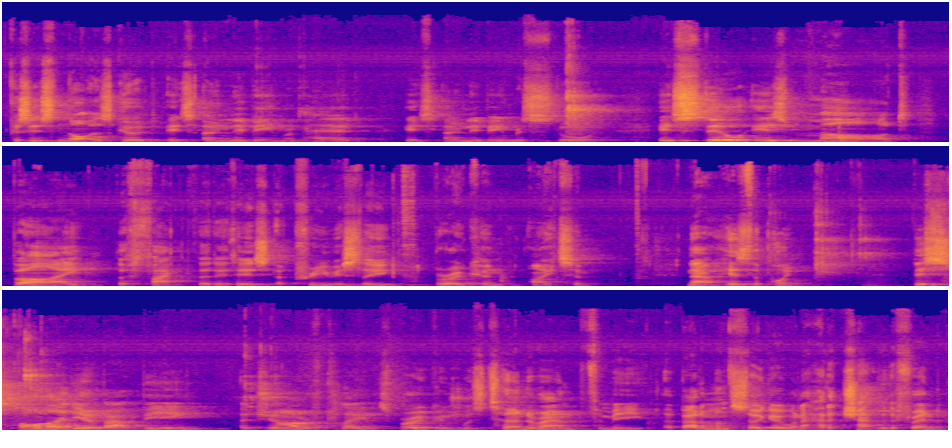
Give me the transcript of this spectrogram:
because it's not as good. It's only been repaired, it's only been restored. It still is marred by the fact that it is a previously broken item. Now, here's the point this whole idea about being a jar of clay that's broken was turned around for me about a month or so ago when I had a chat with a friend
